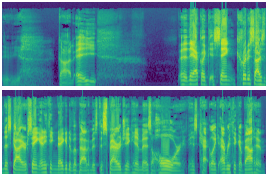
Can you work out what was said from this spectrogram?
God, eh, Uh, they act like saying criticizing this guy or saying anything negative about him is disparaging him as a whole or his cat, like everything about him.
